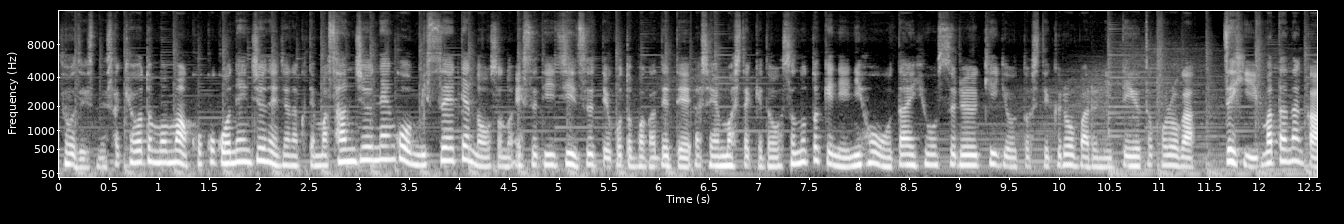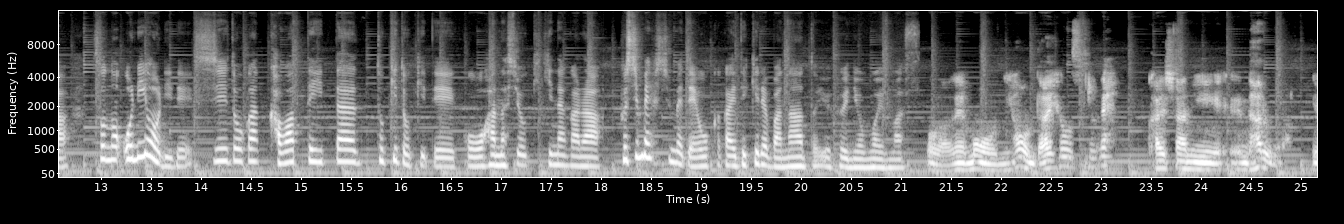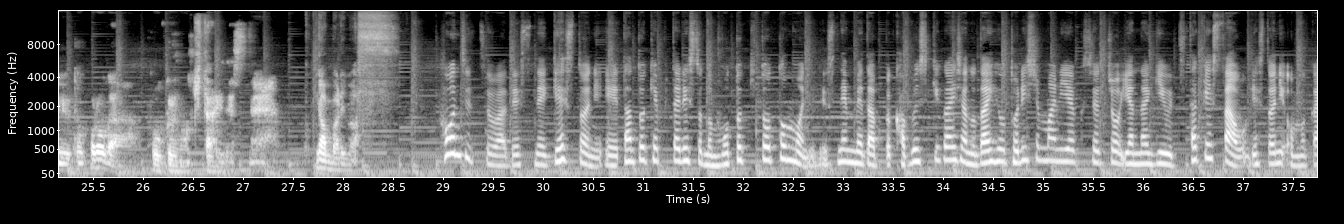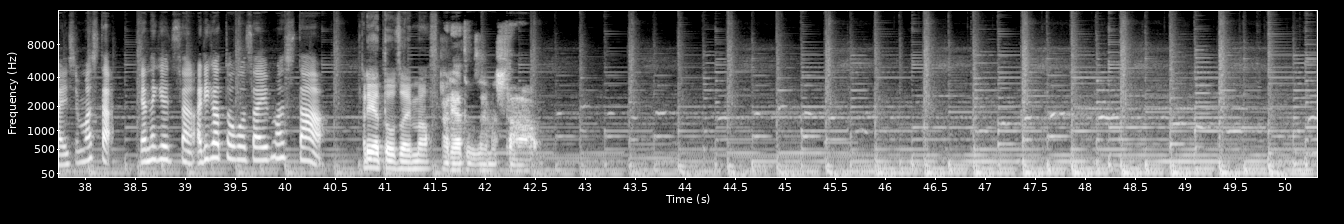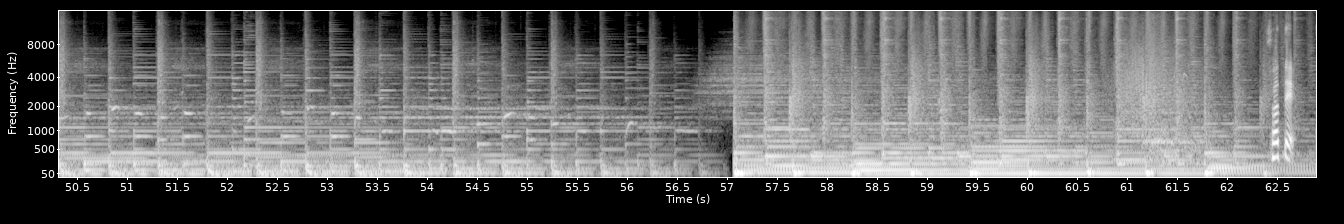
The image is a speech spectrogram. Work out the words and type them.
そうですね。先ほどもまあここ5年10年じゃなくて、まあ、30年後を見据えてのその SDGs っていう言葉が出ていらっしゃいましたけどその時に日本を代表する企業としてグローバルにっていうところがぜひまたなんかその折々でシードが変わっていった時々でこうお話を聞きながら節目節目でお伺いできればなというふうに思います。そうだね。もう日本を代表するね会社になるんだというところが僕の期待ですね。頑張ります本日はですね、ゲストに、えー、担当キャピタリストの元木とともにですね、メダップ株式会社の代表取締役社長、柳内武さんをゲストにお迎えしました。柳内さん、ありがとうございました。ありがとうございます。ありがとうございました。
